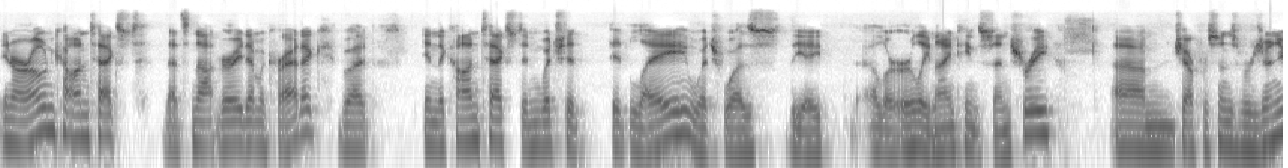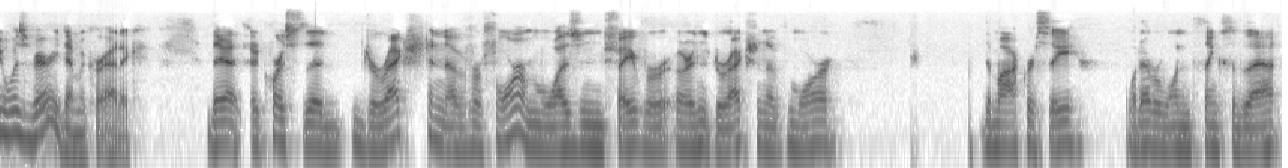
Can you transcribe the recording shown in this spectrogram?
in our own context, that's not very democratic, but in the context in which it, it lay, which was the early 19th century, um, Jefferson's Virginia was very democratic. Of course, the direction of reform was in favor or in the direction of more democracy, whatever one thinks of that.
